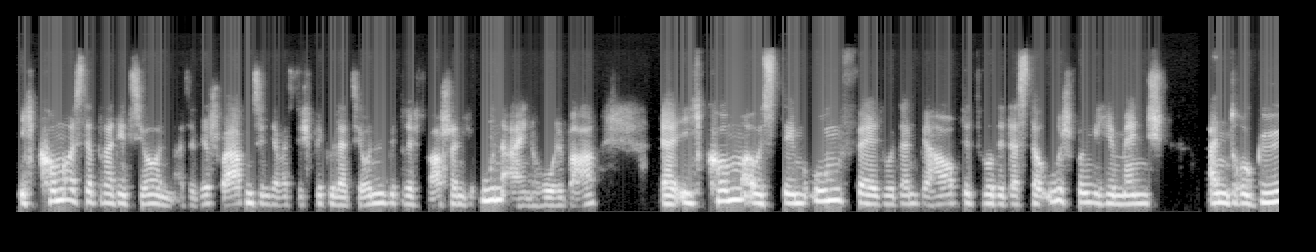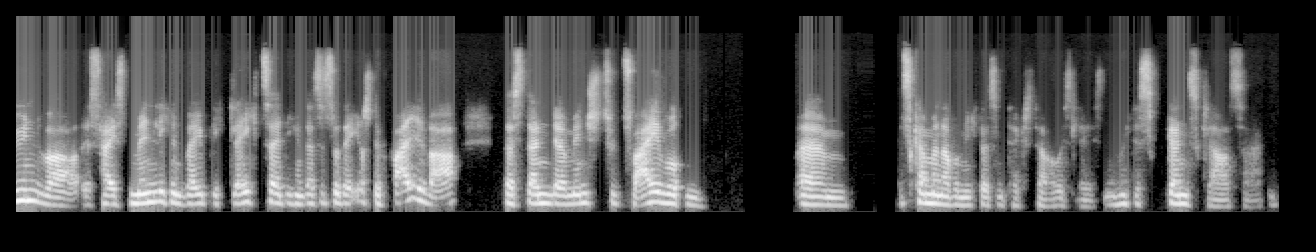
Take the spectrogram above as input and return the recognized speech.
Ich komme aus der Tradition. Also wir Schwaben sind ja, was die Spekulationen betrifft, wahrscheinlich uneinholbar. Äh, ich komme aus dem Umfeld, wo dann behauptet wurde, dass der ursprüngliche Mensch androgyn war, das heißt männlich und weiblich gleichzeitig, und dass es so der erste Fall war, dass dann der Mensch zu zwei wurden. Ähm, das kann man aber nicht aus dem Text herauslesen. Ich möchte es ganz klar sagen.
